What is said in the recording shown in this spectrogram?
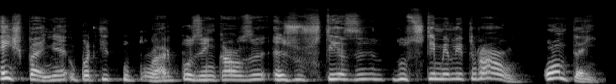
Em Espanha, o Partido Popular pôs em causa a justeza do sistema eleitoral. Ontem,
